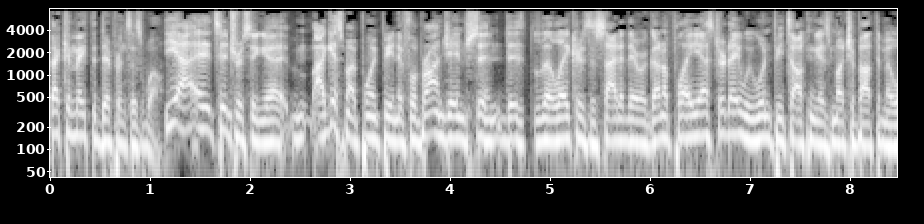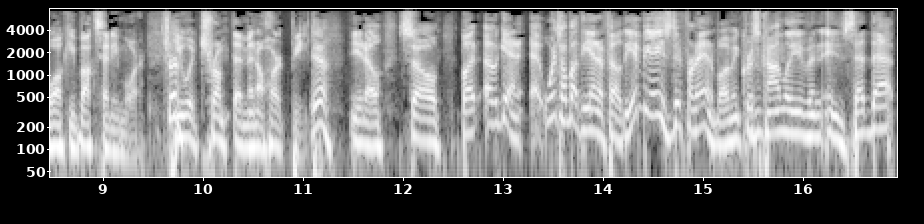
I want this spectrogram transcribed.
that can make the difference as well. Yeah, it's interesting. Uh, I guess my point being, if LeBron James and the, Lakers decided they were going to play yesterday, we wouldn't be talking as much about the Milwaukee Bucks anymore. Sure. He would trump them in a heartbeat. Yeah. You know, so, but again, uh, we're talking about the NFL. The NBA is a different animal. I mean, Chris Mm-hmm. Conley even, even said that,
